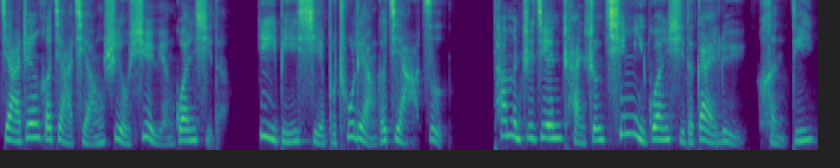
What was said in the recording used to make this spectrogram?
贾珍和贾强是有血缘关系的，一笔写不出两个贾字，他们之间产生亲密关系的概率很低。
